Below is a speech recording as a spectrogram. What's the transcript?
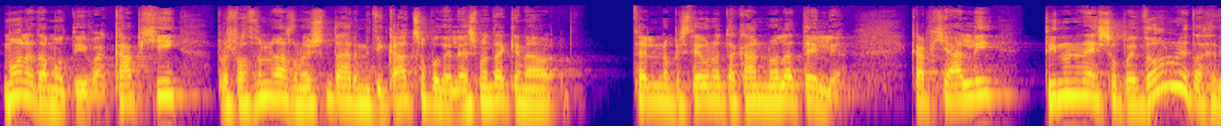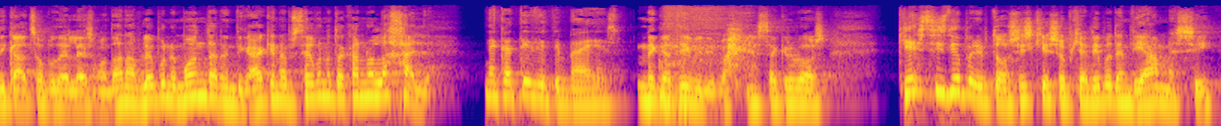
με όλα τα μοτίβα. Κάποιοι προσπαθούν να αγνοήσουν τα αρνητικά τους αποτελέσματα και να θέλουν να πιστεύουν ότι τα κάνουν όλα τέλεια. Κάποιοι άλλοι τείνουν να ισοπεδώνουν τα θετικά τους αποτελέσματα, να βλέπουν μόνο τα αρνητικά και να πιστεύουν ότι τα κάνουν όλα χάλια. Negativity bias. Negativity bias, ακριβώς. Και στις δύο περιπτώσεις και σε οποιαδήποτε ενδιάμεση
